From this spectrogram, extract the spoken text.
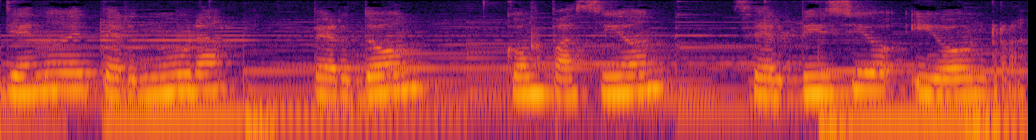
lleno de ternura, perdón, compasión, servicio y honra.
